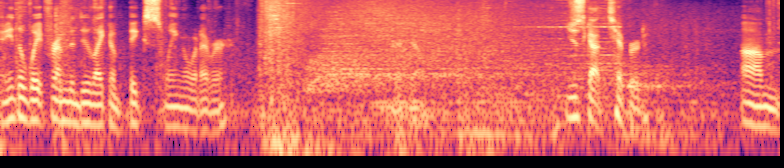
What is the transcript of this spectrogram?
I need to wait for him to do like a big swing or whatever. There we go. You just got tippered. Um,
